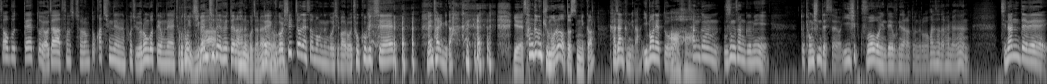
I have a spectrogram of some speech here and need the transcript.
서브 때 또 여자 선수처럼 똑같이 흉내내는 포즈. 이런 것 때문에 보통 조코비치가 이벤트 대회 때나 하는 거잖아요. 네, 그걸 거. 실전에 써먹는 것이 바로 조코비치의 멘탈입니다. 예, 상금 규모는 어떻습니까? 가장 큽니다. 이번에 또 아하. 상금 우승 상금이 또 경신됐어요. 29억 원인데 우리나라 돈으로 환산을 하면은 지난 대회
